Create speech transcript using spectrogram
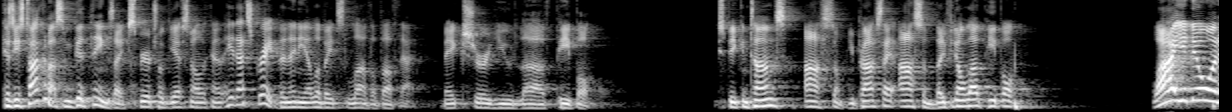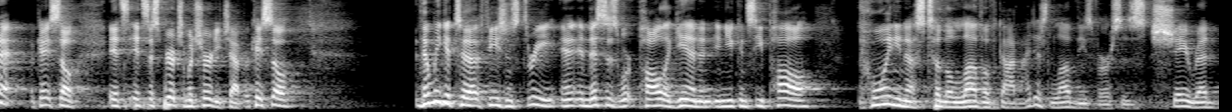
Because he's talking about some good things like spiritual gifts and all that kind of, hey, that's great. But then he elevates love above that. Make sure you love people. You speak in tongues? Awesome. You prophesy? Awesome. But if you don't love people, why are you doing it? Okay, so it's it's a spiritual maturity chapter. Okay, so then we get to Ephesians 3, and, and this is where Paul again, and, and, you can see Paul pointing us to the love of God. And I just love these verses. Shay read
